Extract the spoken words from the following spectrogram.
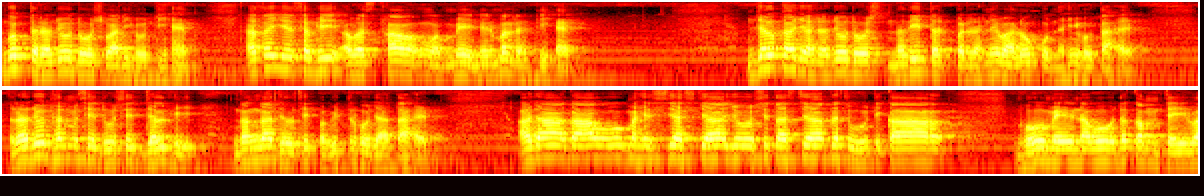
गुप्त रजो दोष वाली होती हैं। अतः ये सभी अवस्थाओं में निर्मल रहती है। जल का यह रजोदोष नदी तट पर रहने वालों को नहीं होता है। रजो धर्म से दूषित जल भी गंगा जल से पवित्र हो जाता है। अजा गावो महिष्य योषित प्रसूतिका भूमे नवोदकम चैव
